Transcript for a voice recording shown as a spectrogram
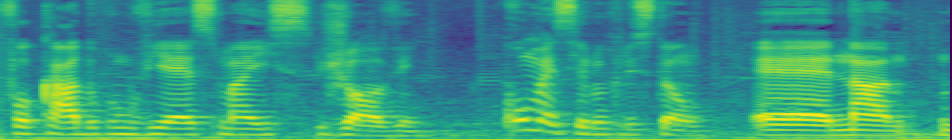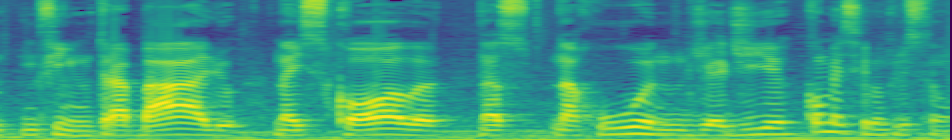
focado como viés mais jovem. Como é ser um cristão? É, na, enfim, no trabalho, na escola, na, na rua, no dia a dia. Como é ser um cristão?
